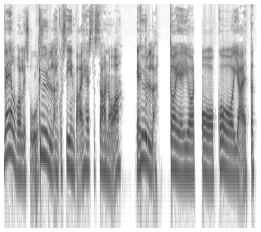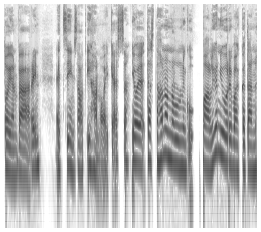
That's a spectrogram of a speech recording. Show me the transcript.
velvollisuus kyllä. Niin kuin siinä vaiheessa sanoa, että Kyllä. toi ei ole ok ja että toi on väärin. Että siinä sä oot ihan oikeassa. Joo ja tästähän on ollut niin kuin paljon juuri vaikka tämän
